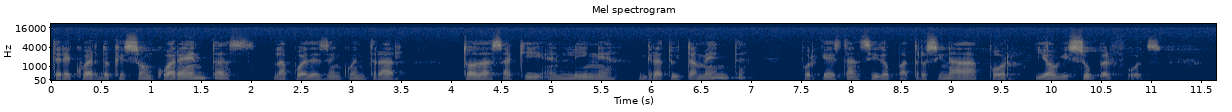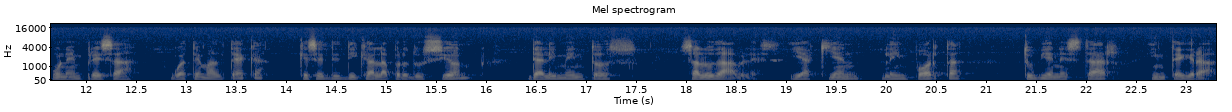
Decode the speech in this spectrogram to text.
Te recuerdo que son 40, la puedes encontrar todas aquí en línea gratuitamente porque estas han sido patrocinadas por Yogi Superfoods, una empresa guatemalteca que se dedica a la producción de alimentos saludables y a quien le importa tu bienestar integral.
